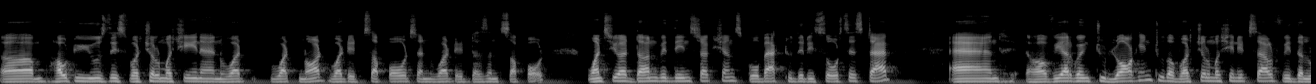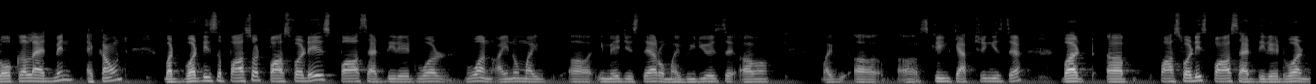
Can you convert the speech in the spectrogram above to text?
um, how to use this virtual machine and what what not what it supports and what it doesn't support. Once you are done with the instructions go back to the resources tab. And uh, we are going to log into the virtual machine itself with the local admin account. But what is the password? Password is pass at the rate word one. I know my uh, image is there or my video is there uh, my uh, uh, screen capturing is there. But uh, password is pass at the rate one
